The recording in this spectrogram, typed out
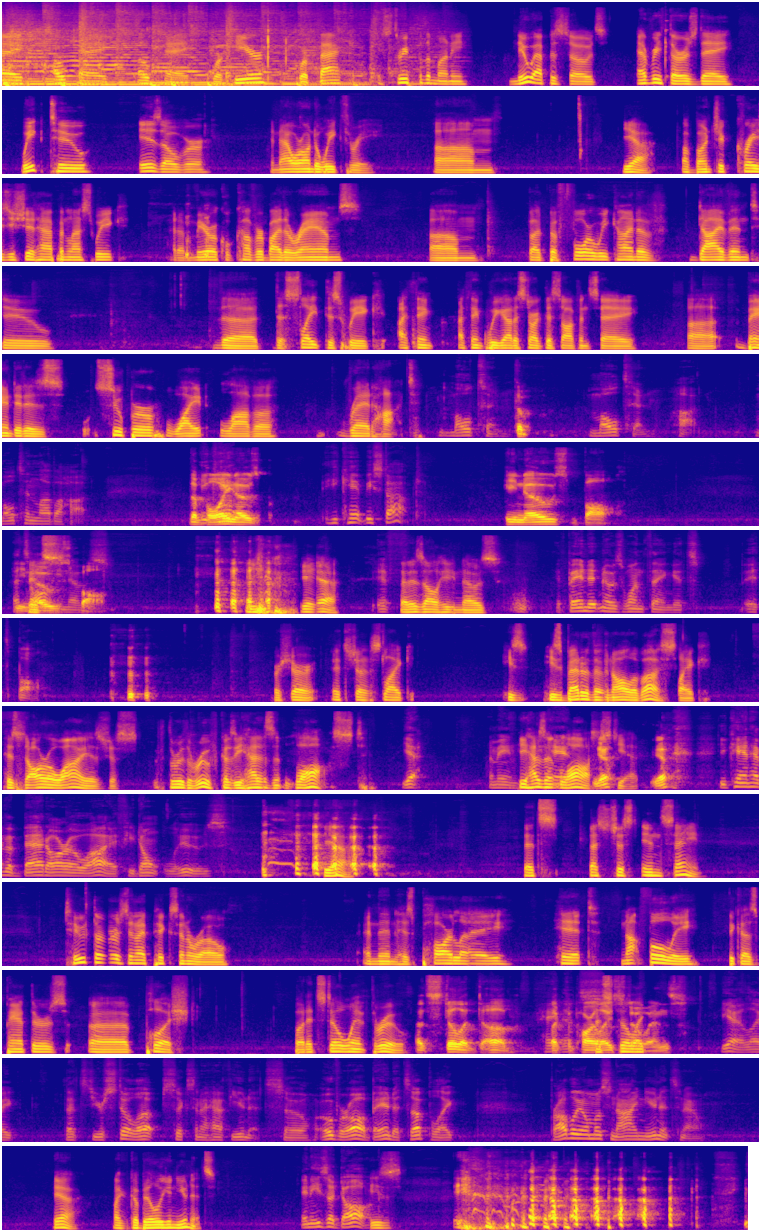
Okay, okay, okay. We're here. We're back. It's three for the money. New episodes every Thursday. Week two is over, and now we're on to week three. Um, yeah, a bunch of crazy shit happened last week. Had a miracle cover by the Rams. Um, but before we kind of dive into the the slate this week, I think I think we got to start this off and say uh, Bandit is super white lava, red hot. Molten. The- molten hot. Molten lava hot. The He boy knows He can't be stopped. he knows ball. That's He knows he knows. ball. yeah, If that is all he knows. if Bandit knows one thing, it's it's ball. for sure. It's just like he's he's better than all of us. Like his ROI is just through the roof because he hasn't lost. Yeah. I mean, He hasn't can't- lost Yeah. yet. Yeah. You can't have a bad ROI if you don't lose. Yeah. That's that's just insane. Two Thursday night picks in a row. And then his parlay hit not fully because Panthers uh pushed, but it still went through. That's still a dub. Hey, like the that's- parlay still still like- wins. Yeah, like that's you're still up six and a half units. So overall, Bandit's up like probably almost nine units now, Yeah. Like a billion units. and he's a dog. He's he's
